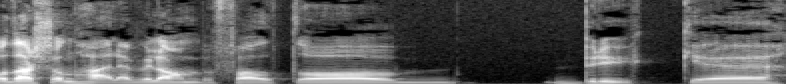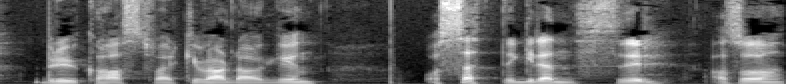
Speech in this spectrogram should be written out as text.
Og det er sånn her jeg ville anbefalt å bruke, bruke hastverk i hverdagen. Og sette grenser, altså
